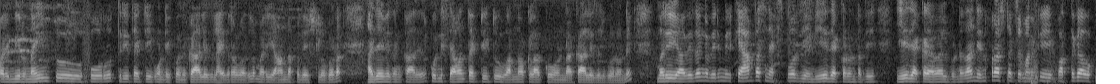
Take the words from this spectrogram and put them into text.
మరి మీరు నైన్ టు ఫోర్ త్రీ థర్టీకి ఉంటాయి కొన్ని కాలేజీలు హైదరాబాద్లో మరి ఆంధ్రప్రదేశ్లో కూడా అదేవిధంగా కాలేజీలు కొన్ని seven thirty to one o'clock ఉన్న కాలేజీలు కూడా ఉన్నాయి మరి ఆ విధంగా వెళ్ళి మీరు క్యాంపస్ని ఎక్స్ప్లోర్ చేయండి ఏది ఎక్కడ ఉంటుంది ఏది ఎక్కడ అవైలబుల్ ఉంటుంది అంటే ఇన్ఫ్రాస్ట్రక్చర్ మనకి కొత్తగా ఒక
